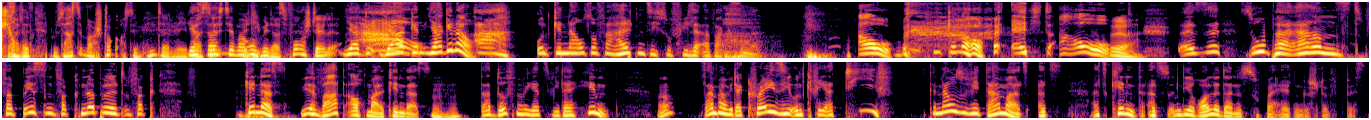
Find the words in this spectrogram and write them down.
Alter, du sagst immer Stock aus dem Hintern nehmen. Ja, Weißt sag ich dir, Wenn ich warum? mir das vorstelle. Ja, ge ja, ja, genau. Und genauso verhalten sich so viele Erwachsene. Au. genau. Echt au. Ja. Es ist super ernst, verbissen, verknöppelt. Ver Kinders, wir wart auch mal, Kinders. Da dürfen wir jetzt wieder hin. Ja? Sei mal wieder crazy und kreativ. Genauso wie damals, als, als Kind, als du in die Rolle deines Superhelden geschlüpft bist.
